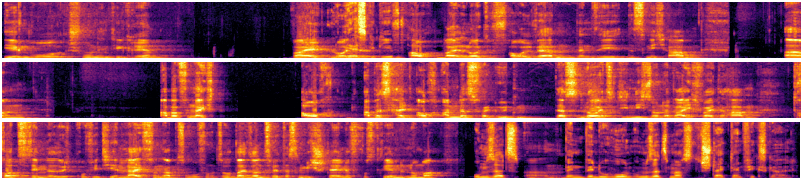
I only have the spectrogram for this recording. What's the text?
irgendwo schon integrieren, weil Leute, faul, weil Leute faul werden, wenn sie das nicht haben. Ähm, aber vielleicht auch, aber es halt auch anders vergüten. Dass Leute, die nicht so eine Reichweite haben, trotzdem dadurch profitieren, Leistung abzurufen und so, weil sonst wird das nämlich schnell eine frustrierende Nummer. Umsatz, ähm, wenn, wenn du hohen Umsatz machst, steigt dein Fixgehalt.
